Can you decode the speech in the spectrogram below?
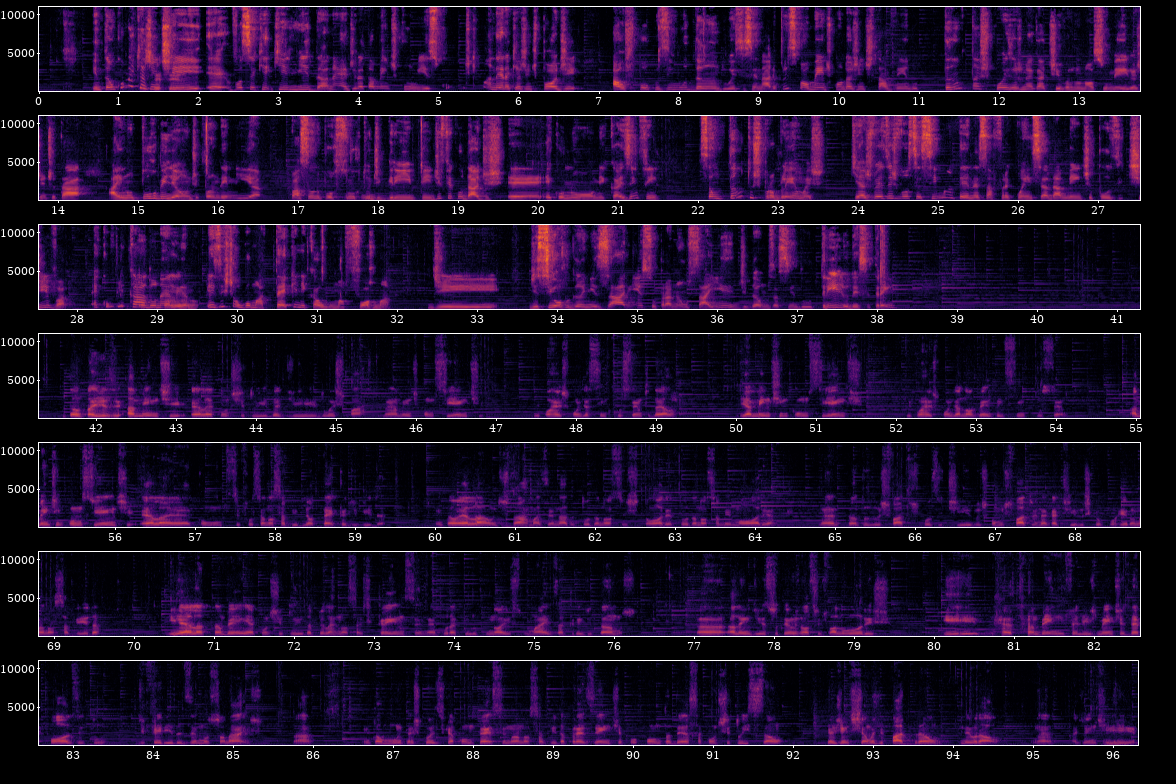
então como é que a gente é, você que, que, lida né diretamente com isso de que maneira que a gente pode aos poucos ir mudando esse cenário principalmente quando a gente está vendo tantas coisas negativas no nosso meio a gente está aí no turbilhão de pandemia, passando por surto uhum. de gripe, dificuldades é, econômicas, enfim, são tantos problemas que às vezes você se manter nessa frequência da mente positiva é complicado, né, Leno? Existe alguma técnica, alguma forma de, de se organizar isso para não sair, digamos assim, do trilho desse trem? Então, Thaís, a mente ela é constituída de duas partes, né? A mente consciente, que corresponde a 5% dela, e a mente inconsciente, que corresponde a 95%. A mente inconsciente, ela é como se fosse a nossa biblioteca de vida. Então é lá onde está armazenado toda a nossa história, toda a nossa memória, né? tanto os fatos positivos como os fatos negativos que ocorreram na nossa vida. E ela também é constituída pelas nossas crenças, né? por aquilo que nós mais acreditamos. Uh, além disso, tem os nossos valores e é, também, infelizmente, depósito de feridas emocionais. Tá? Então, muitas coisas que acontecem na nossa vida presente é por conta dessa constituição que a gente chama de padrão neural. Né? A, gente, uhum.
